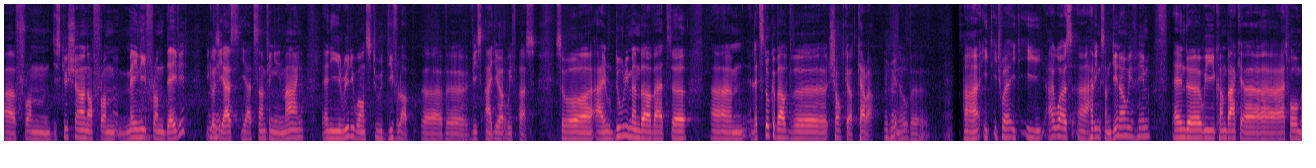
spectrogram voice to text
uh, from discussion or from mainly from David because he has he had something in mind and he really wants to develop uh, the, this idea with us. So uh, I do remember that. Uh, um, let's talk about the shortcut Kara. You know the uh, it, it, wa- it, he, I was uh, having some dinner with him, and uh, we come back uh, at home.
